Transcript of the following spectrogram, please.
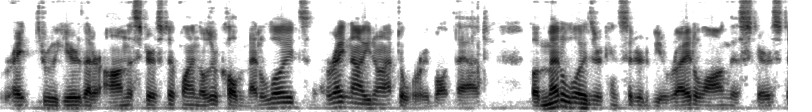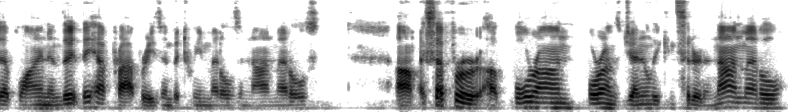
right through here that are on the stair step line. Those are called metalloids. Right now you don't have to worry about that. But metalloids are considered to be right along the stair step line and they, they have properties in between metals and non-metals. Um, except for uh, boron, boron is generally considered a non-metal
